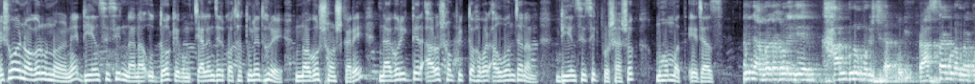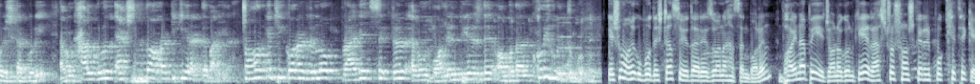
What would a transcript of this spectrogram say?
এ সময় নগর উন্নয়নে ডিএনসিসির নানা উদ্যোগ এবং চ্যালেঞ্জের কথা তুলে ধরে নগর সংস্কারে নাগরিকদের আরও সম্পৃক্ত হবার আহ্বান জানান ডিএনসিসির প্রশাসক মোহাম্মদ এজাজ। আমরা যখন এই যে খালগুলো পরিষ্কার করি রাস্তাগুলো আমরা পরিষ্কার করি এবং খালগুলো একসাথে আমরা টিকিয়ে রাখতে পারি না শহরকে ঠিক করার জন্য প্রাইভেট সেক্টর এবং ভলেন্টিয়ার্সদের অবদান খুবই গুরুত্বপূর্ণ। এ সময় উপদেষ্টা সৈয়দা রেজওয়ানা হাসান বলেন ভয় না পেয়ে জনগণকে রাষ্ট্র সংস্কারের পক্ষে থেকে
